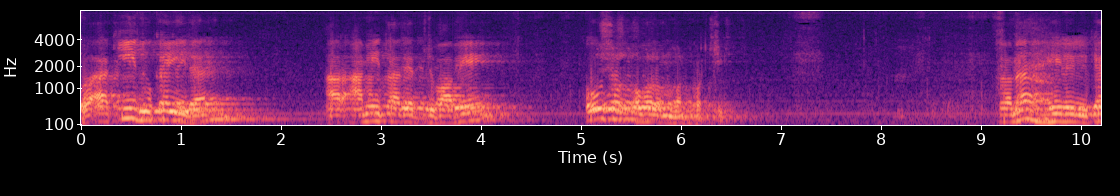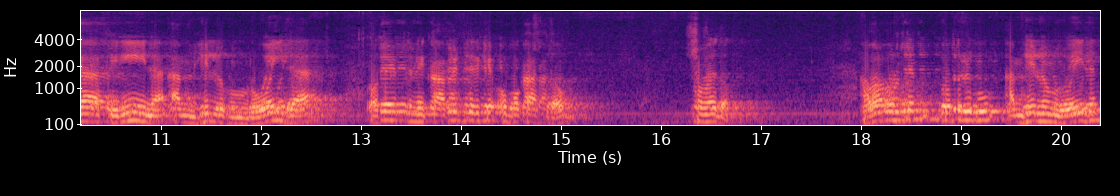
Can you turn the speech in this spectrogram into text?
ওয়া আকিদু কাইদান, আর আমি তাদের জবাবে কৌশল অবলম্বন করছি। অতএব তুমি কাফিরদেরকে অবকাশ দাও, সময় দাও। আবার বলছেন কতটুকু আমহিলহুম রুয়াইদান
